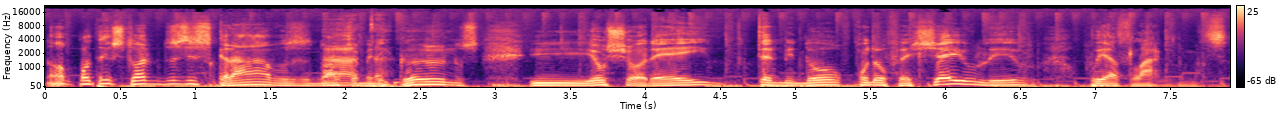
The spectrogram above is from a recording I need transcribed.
não, conta a história dos escravos norte-americanos, e eu chorei, terminou, quando eu fechei o livro, fui às lágrimas.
